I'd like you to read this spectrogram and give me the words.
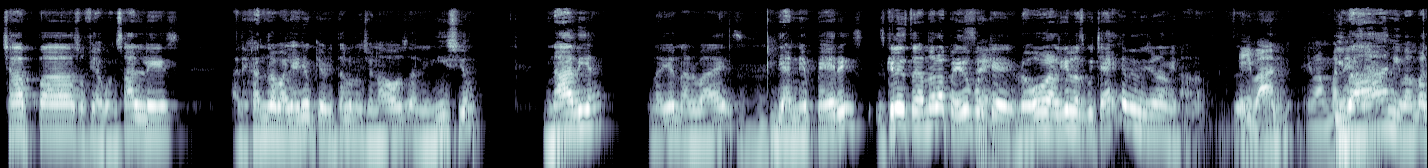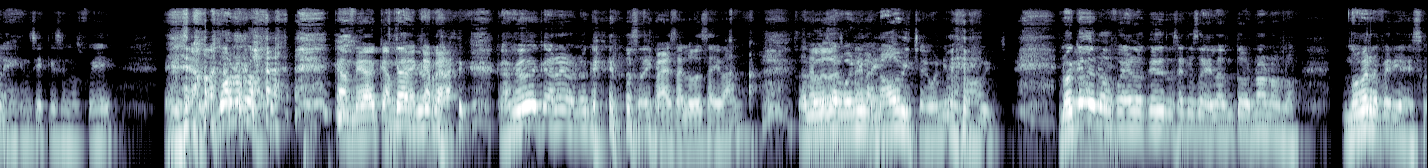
Chapa, Sofía González, Alejandra Valerio, que ahorita lo mencionábamos al inicio, Nadia, Nadia Narváez, Ujú. Diane Pérez. Es que le estoy dando el apellido Sí. porque luego alguien lo escucha, eh, me menciona a mí. No, no. Iván, Iván Valencia. Iván, Iván Valencia, que se nos fue. Este, no, no, no. Cambió, cambió de carrera. Cambió de carrera, no que nos haya- Vale, saludos a Iván. Saludos, al buen Perry. Ivanovich, al buen Ivanovich. No que se nos fue, no que se nos adelantó. No, no, no. No me refería a eso.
